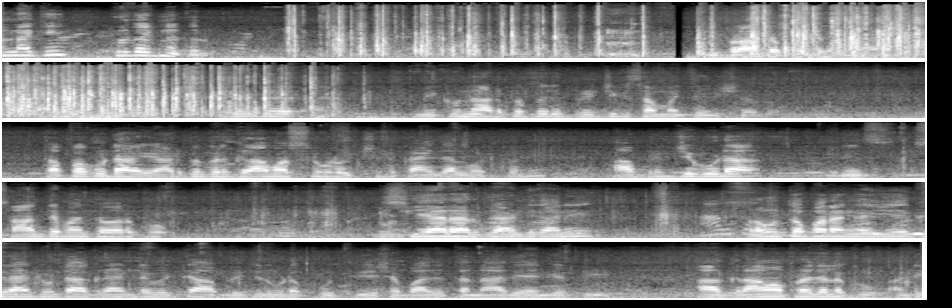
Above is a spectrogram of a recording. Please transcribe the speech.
అన్నకి కృతజ్ఞతలు. ఈ ప్రాంత మీకున్న అడపపల్లి బ్రిడ్జికి సంబంధించిన విషయాలు. తప్పకుండా అడపిపేరు గ్రామస్తులు కూడా వచ్చిన కాగితాలు పట్టుకొని. ఆ బ్రిడ్జి కూడా నేను వరకు సిఆర్ఆర్ గ్రాంట్ కానీ ప్రభుత్వ పరంగా ఏ గ్రాంట్ ఉంటే ఆ గ్రాంట్లో పెట్టి ఆ బ్రిడ్జిని కూడా పూర్తి చేసే బాధ్యత నాదే అని చెప్పి ఆ గ్రామ ప్రజలకు అంటే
